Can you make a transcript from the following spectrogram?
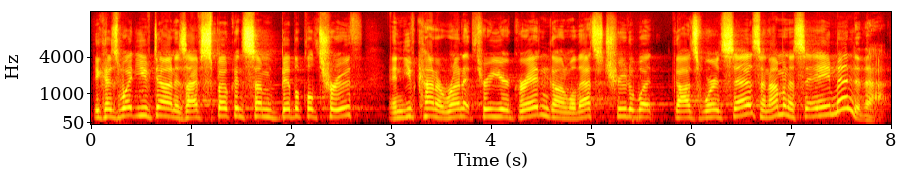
Because what you've done is I've spoken some biblical truth, and you've kind of run it through your grid and gone, well, that's true to what God's word says, and I'm going to say amen to that.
